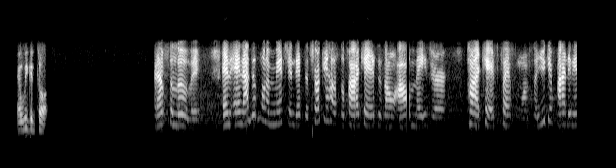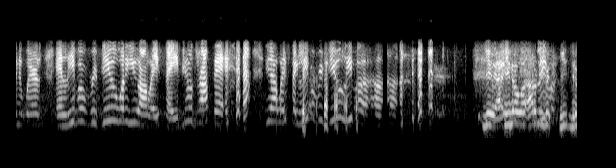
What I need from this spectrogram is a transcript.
and we could talk. Absolutely. And and I just want to mention that the Truck N Hustle podcast is on all major podcast platform. so you can find it anywhere and leave a review. What do you always say? If you drop that, you always say leave a review, leave a. a, a yeah, you know what? I don't leave even you,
